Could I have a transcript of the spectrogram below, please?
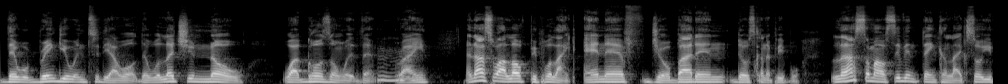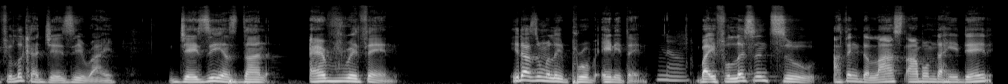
they will bring you into their world. They will let you know what goes on with them, mm-hmm. right? And that's why I love people like NF, Joe Biden, those kind of people. Last time I was even thinking like, so if you look at Jay Z, right? Jay Z has done everything he doesn't really prove anything. No. But if you listen to, I think the last album that he did,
